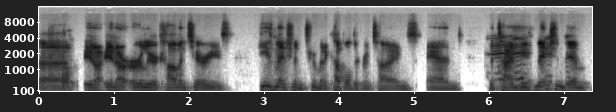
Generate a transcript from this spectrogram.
uh, in our in our earlier commentaries, he's mentioned Truman a couple different times, and the time he's mentioned him,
